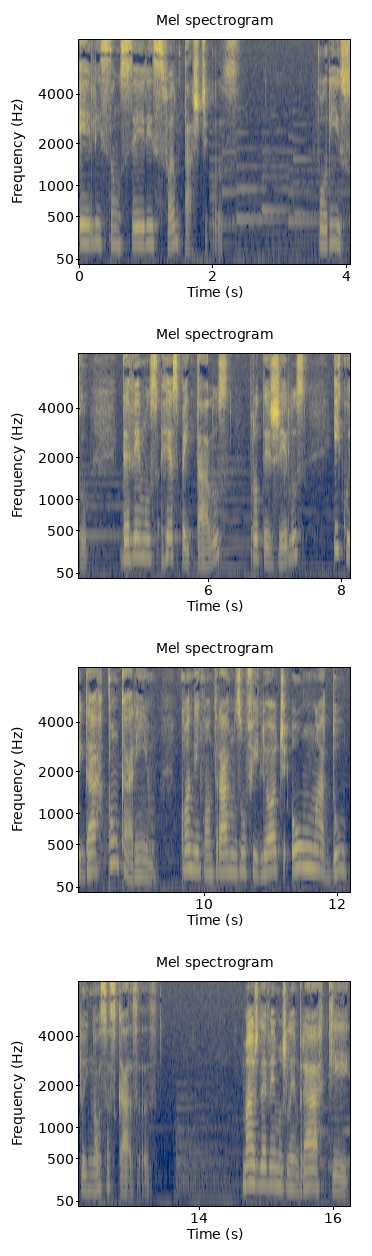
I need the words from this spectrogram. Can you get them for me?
eles são seres fantásticos. Por isso, devemos respeitá-los, protegê-los e cuidar com carinho quando encontrarmos um filhote ou um adulto em nossas casas. Mas devemos lembrar que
